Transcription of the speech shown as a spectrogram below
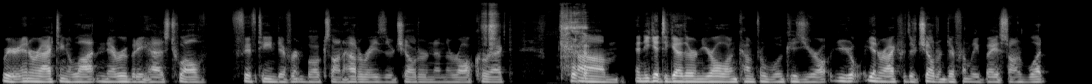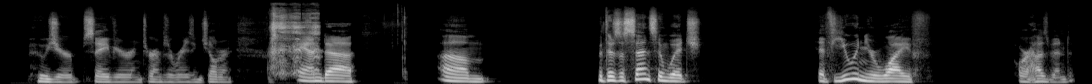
where you're interacting a lot and everybody has 12 15 different books on how to raise their children and they're all correct. Um and you get together and you're all uncomfortable because you're all, you interact with your children differently based on what who's your savior in terms of raising children. And uh um but there's a sense in which if you and your wife or husband,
